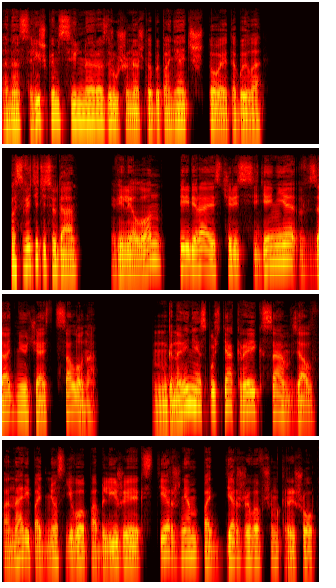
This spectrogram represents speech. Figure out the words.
Она слишком сильно разрушена, чтобы понять, что это было. «Посветите сюда», — велел он, перебираясь через сиденье в заднюю часть салона. Мгновение спустя Крейг сам взял фонарь и поднес его поближе к стержням, поддерживавшим крышу.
